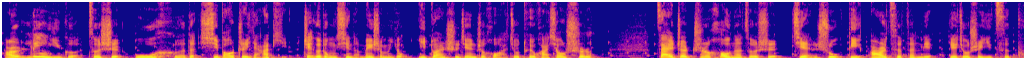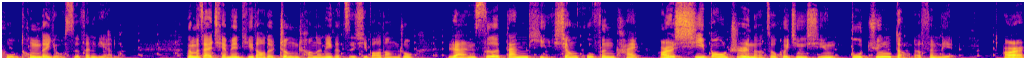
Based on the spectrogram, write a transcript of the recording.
而另一个则是无核的细胞质芽体，这个东西呢没什么用，一段时间之后啊就退化消失了。在这之后呢，则是减数第二次分裂，也就是一次普通的有丝分裂了。那么在前面提到的正常的那个子细胞当中，染色单体相互分开，而细胞质呢则会进行不均等的分裂。而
